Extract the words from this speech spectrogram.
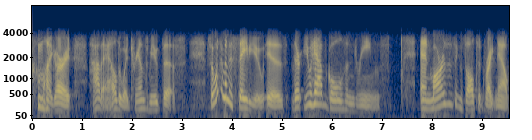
I'm like, all right, how the hell do I transmute this? So what I'm going to say to you is there you have goals and dreams. And Mars is exalted right now,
